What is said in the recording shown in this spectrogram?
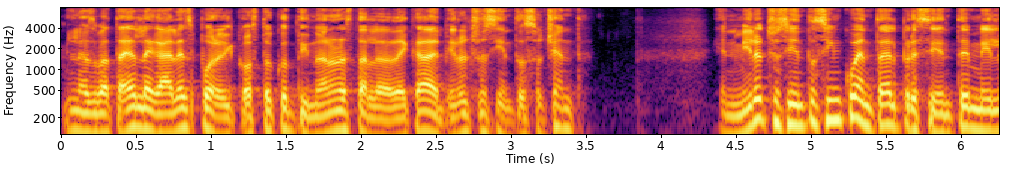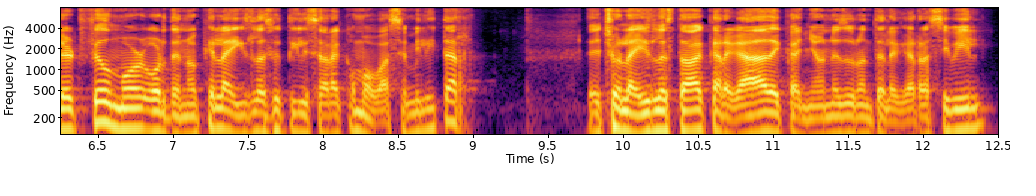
Las batallas legales por el costo continuaron hasta la década de 1880. En 1850, el presidente Millard Fillmore ordenó que la isla se utilizara como base militar. De hecho, la isla estaba cargada de cañones durante la guerra civil,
